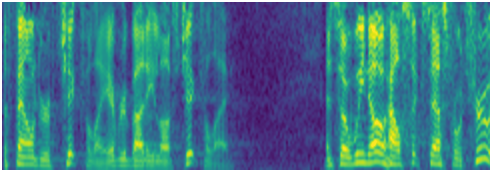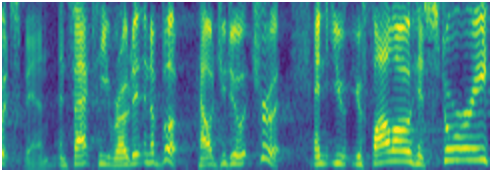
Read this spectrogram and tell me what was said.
The founder of Chick fil A. Everybody loves Chick fil A. And so we know how successful Truett's been. In fact, he wrote it in a book, How'd You Do It, Truett? And you, you follow his story,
